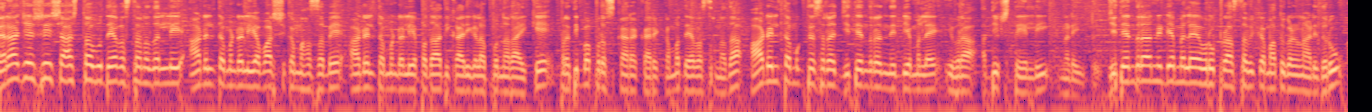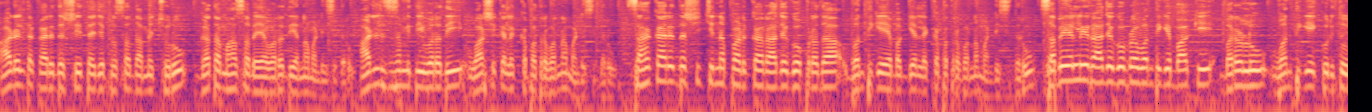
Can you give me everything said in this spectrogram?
ಪೆರಾಜೆ ಶ್ರೀ ಶಾಸ್ತಾವು ದೇವಸ್ಥಾನದಲ್ಲಿ ಆಡಳಿತ ಮಂಡಳಿಯ ವಾರ್ಷಿಕ ಮಹಾಸಭೆ, ಆಡಳಿತ ಮಂಡಳಿಯ ಪದಾಧಿಕಾರಿಗಳ ಪುನರಾಯ್ಕೆ, ಪ್ರತಿಭಾ ಪುರಸ್ಕಾರ ಕಾರ್ಯಕ್ರಮ ದೇವಸ್ಥಾನದ ಆಡಳಿತ ಮುಕ್ತಸರ ಜಿತೇಂದ್ರ ನಿಡ್ಯಮಲೆ ಇವರ ಅಧ್ಯಕ್ಷತೆಯಲ್ಲಿ ನಡೆಯಿತು. ಜಿತೇಂದ್ರ ನಿಡ್ಯಮಲೆ ಅವರು ಪ್ರಾಸ್ತಾವಿಕ ಮಾತುಗಳನ್ನಾಡಿದರು ಆಡಳಿತ ಕಾರ್ಯದರ್ಶಿ ತೇಜಪ್ರಸಾದ್ ಅಮೆಚೂರು ಗತ ಮಹಾಸಭೆಯ ವರದಿಯನ್ನು ಮಂಡಿಸಿದರು. ಆಡಳಿತ ಸಮಿತಿ ವರದಿ ವಾರ್ಷಿಕ ಲೆಕ್ಕಪತ್ರವನ್ನು ಮಂಡಿಸಿದರು. ಸಹ ಕಾರ್ಯದರ್ಶಿ ಚಿನ್ನಪಾಡ್ಕ ರಾಜಗೋಪುರದ ವಂತಿಗೆಯ ಬಗ್ಗೆ ಲೆಕ್ಕಪತ್ರವನ್ನು ಮಂಡಿಸಿದರು. ಸಭೆಯಲ್ಲಿ ರಾಜಗೋಪುರ ವಂತಿಗೆ ಬಾಕಿ, ಬರಲು ವಂತಿಗೆ ಕುರಿತು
